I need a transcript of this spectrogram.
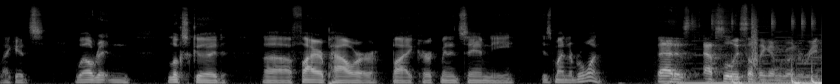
Like it's well written, looks good. Uh, Firepower by Kirkman and Samnee is my number one. That is absolutely something I'm going to read.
